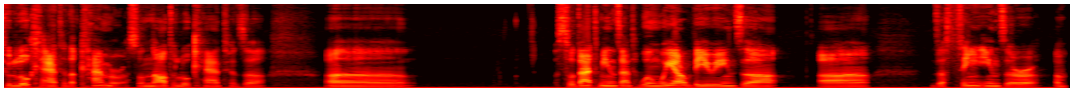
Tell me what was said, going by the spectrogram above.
to look at the camera so not look at the uh, so that means that when we are viewing the uh, the thing in the uh,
